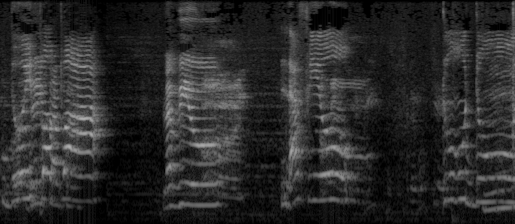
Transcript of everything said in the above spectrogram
Dui, Dui papa. Love you. Love you. Do do.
